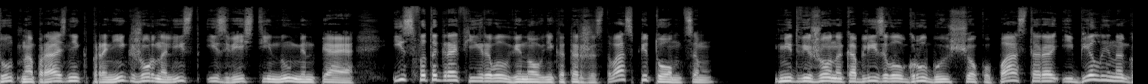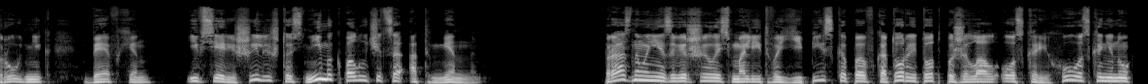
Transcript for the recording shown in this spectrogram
Тут на праздник проник журналист известий Нумменпяя и сфотографировал виновника торжества с питомцем. Медвежонок облизывал грубую щеку пастора и белый нагрудник, Бефхен, и все решили, что снимок получится отменным. Празднование завершилось молитвой епископа, в которой тот пожелал Оскаре Хуосканину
